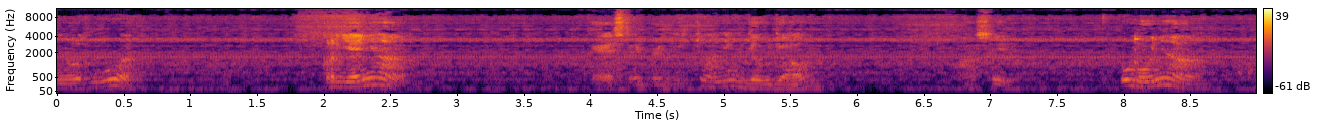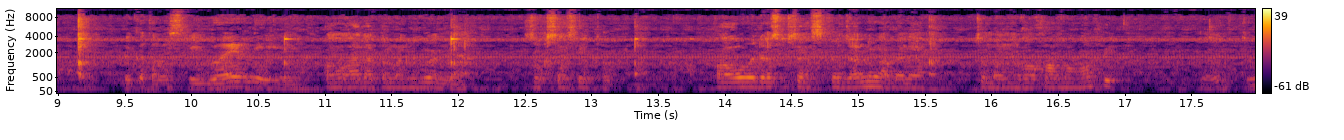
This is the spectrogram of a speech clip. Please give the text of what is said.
menurut gua kerjanya kayak STP gitu anjing jauh-jauh. Masih gua maunya deket sama istri gue nih. Kalau ada teman gue nih ya sukses itu. Kalau udah sukses kerjaan lu ngapain ya? Cuma ngerokok sama ngopi. Ya itu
